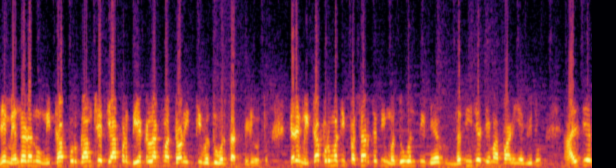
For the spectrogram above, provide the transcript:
જે મેંદરડાનું મીઠાપુર ગામ છે ત્યાં પણ બે કલાકમાં ત્રણ ઇંચથી વધુ વરસાદ પડ્યો હતો. ત્યારે મીઠાપુરમાંથી પસાર થતી મધુવંતી ડેમ નદી છે તેમાં પાણી આવ્યું હતું. હાલ જે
